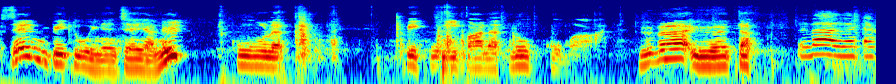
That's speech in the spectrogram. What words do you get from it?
Sen pituinen se ja nyt kuule pikkuipanat nukkumaan. Hyvää yötä. Hyvää yötä.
